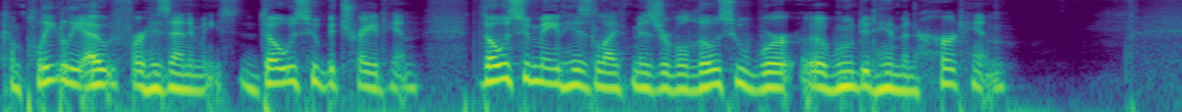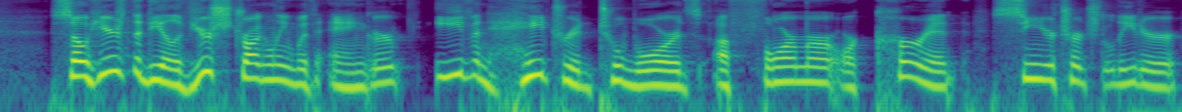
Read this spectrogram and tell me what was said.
completely out for his enemies, those who betrayed him, those who made his life miserable, those who were uh, wounded him and hurt him. So here's the deal: if you're struggling with anger, even hatred towards a former or current senior church leader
